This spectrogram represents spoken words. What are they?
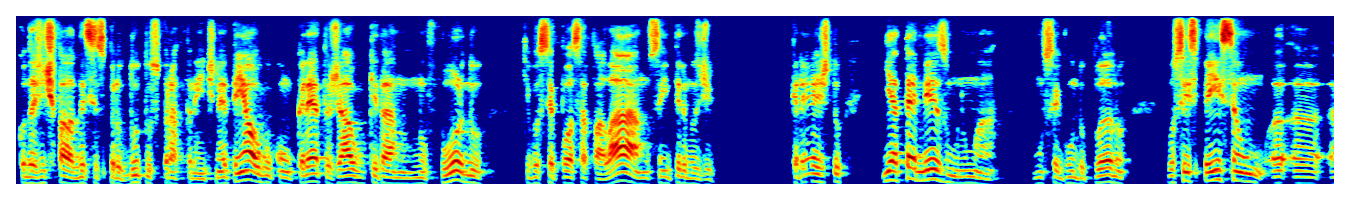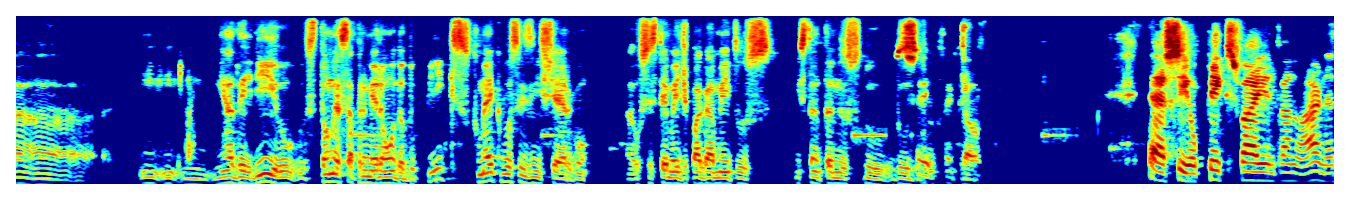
quando a gente fala desses produtos para frente, né? Tem algo concreto, já algo que está no forno que você possa falar, não sei, em termos de crédito e até mesmo numa um segundo plano, vocês pensam uh, uh, uh, em, em, aderir, estão nessa primeira onda do Pix? Como é que vocês enxergam o sistema de pagamentos instantâneos do, do, do Central. É, sim, o Pix vai entrar no ar né,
